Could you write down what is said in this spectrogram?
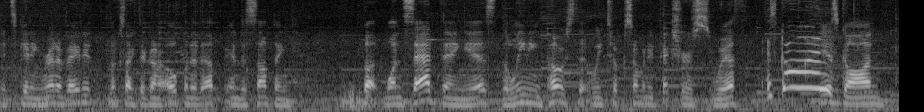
It's getting renovated. Looks like they're going to open it up into something. But one sad thing is the leaning post that we took so many pictures with It's gone. is gone.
